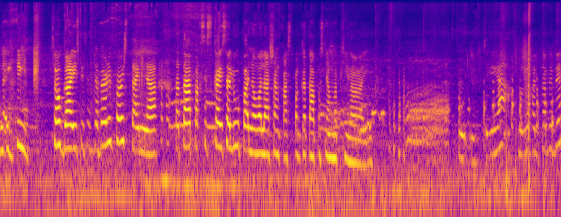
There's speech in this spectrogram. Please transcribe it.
naigting. So guys, this is the very first time na tatapak si Sky sa lupa na wala siyang cast pagkatapos niyang mapilay. Sige nga, maglakad ka, bebe.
